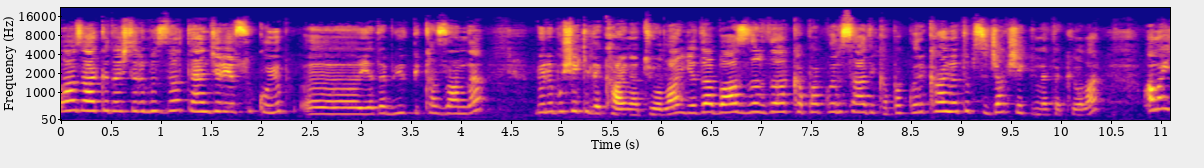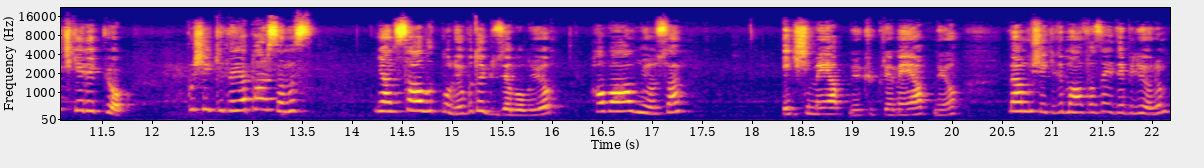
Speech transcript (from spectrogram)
Bazı arkadaşlarımız da tencereye su koyup e, ya da büyük bir kazanda böyle bu şekilde kaynatıyorlar. Ya da bazıları da kapakları sade kapakları kaynatıp sıcak şeklinde takıyorlar. Ama hiç gerek yok. Bu şekilde yaparsanız Yani sağlıklı oluyor. Bu da güzel oluyor. Hava almıyorsan ekşime yapmıyor, kükreme yapmıyor. Ben bu şekilde muhafaza edebiliyorum.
